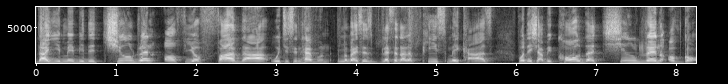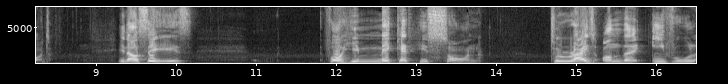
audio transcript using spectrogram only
That you may be the children of your Father which is in heaven. Remember, it says, Blessed are the peacemakers, for they shall be called the children of God. He now says, For he maketh his son to rise on the evil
